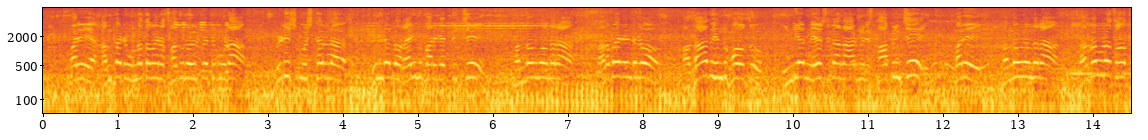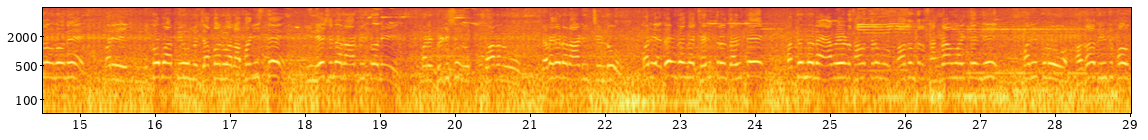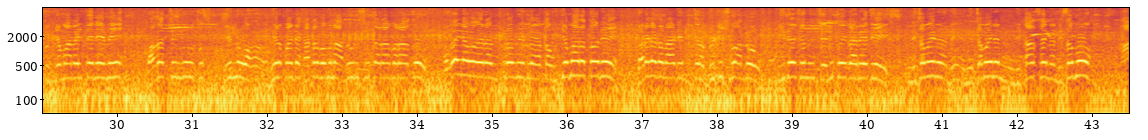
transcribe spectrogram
మరి అంతటి ఉన్నతమైన చదువులు వదిలిపెట్టి కూడా బ్రిటిష్ ముష్కరుల గుండెల్లో రైలు పరిగెత్తించి పంతొమ్మిది వందల నలభై రెండులో ఆజాద్ హింద్ ఫౌజ్ ఇండియన్ నేషనల్ ఆర్మీని స్థాపించి మరి పంతొమ్మిది వందల నలభై మూడో సంవత్సరంలోనే మరి నికోబార్ దీవులను జపాన్ వాళ్ళు అప్పగిస్తే ఈ నేషనల్ ఆర్మీతోని మరి బ్రిటిష్ వాళ్ళను గడగడలాడించిండు. మరి అదేవిధంగా చరిత్ర చదివితే పద్దెనిమిది వందల యాభై ఏడు సంవత్సరం స్వాతంత్ర సంగ్రామం అయితేంది. మరి ఇప్పుడు ఆజాద్ హింద్ ఫౌజ్ ఉద్యమాలు అయితేనేమి భగత్ సింగ్ వీళ్ళు వీరపంటే కట్టబొమ్మన అల్లూరి సీతారామరాజు వగైరా వగైరా విప్లవీరుల యొక్క ఉద్యమాలతోనే గడగడలాడించిన బ్రిటిష్ వాళ్ళు ఈ దేశం నుంచి వెళ్ళిపోయారు అనేది నిజమైన నిజమైన నికాసైన నిజము.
